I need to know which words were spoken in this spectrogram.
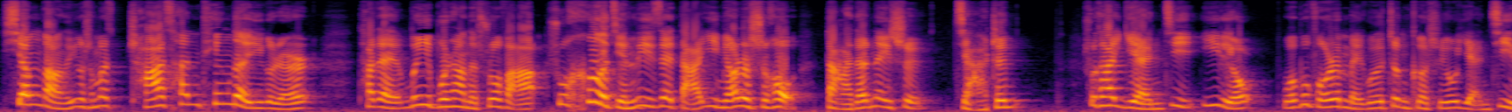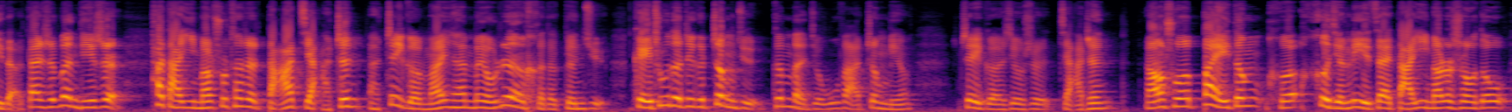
香港的一个什么茶餐厅的一个人他在微博上的说法，说贺锦丽在打疫苗的时候打的那是假针，说他演技一流。我不否认美国的政客是有演技的，但是问题是，他打疫苗说他是打假针啊，这个完全没有任何的根据，给出的这个证据根本就无法证明这个就是假针。然后说拜登和贺锦丽在打疫苗的时候都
